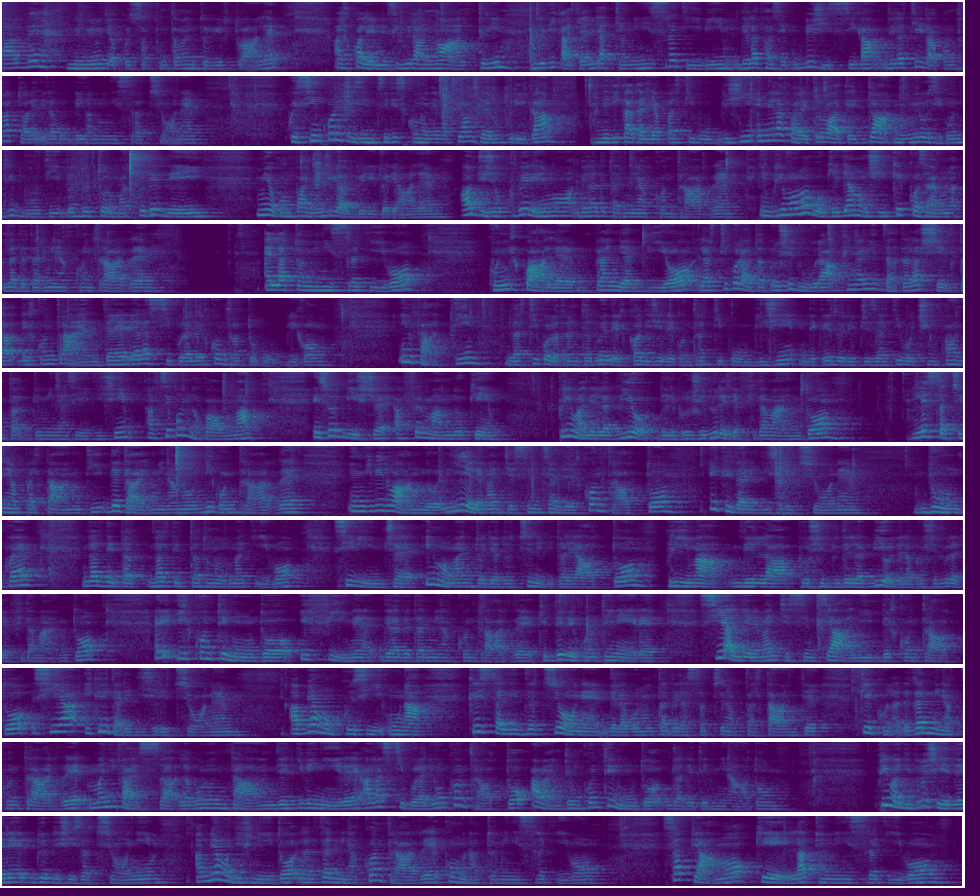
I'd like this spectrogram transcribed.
Salve, benvenuti a questo appuntamento virtuale al quale ne seguiranno altri dedicati agli atti amministrativi della fase pubblicistica dell'attività contrattuale della pubblica amministrazione. Questi incontri si inseriscono nella più ampia rubrica dedicata agli appalti pubblici e nella quale trovate già numerosi contributi del dottor Marco Terrei mio compagno di viaggio editoriale. Oggi ci occuperemo della determina a contrarre. In primo luogo chiediamoci che cos'è una, la determina a contrarre. È l'atto amministrativo con il quale prende avvio l'articolata procedura finalizzata alla scelta del contraente e alla stipula del contratto pubblico. Infatti, l'articolo 32 del Codice dei contratti pubblici, decreto legislativo 50-2016, al secondo comma esordisce affermando che prima dell'avvio delle procedure di affidamento le stazioni appaltanti determinano di contrarre individuando gli elementi essenziali del contratto e i criteri di selezione. Dunque, dal, detta, dal, dettato normativo si vince il momento di adozione di tale atto prima della dell'avvio della procedura di affidamento è il contenuto, il fine della determina a contrarre, che deve contenere sia gli elementi essenziali del contratto, sia i criteri di selezione. Abbiamo così una cristallizzazione della volontà della stazione appaltante che con la determina a contrarre manifesta la volontà di addivenire alla stipula di un contratto avente un contenuto già determinato. Prima di procedere, due precisazioni. Abbiamo definito la determina a contrarre come un atto amministrativo. Sappiamo che l'atto amministrativo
